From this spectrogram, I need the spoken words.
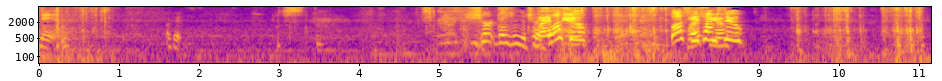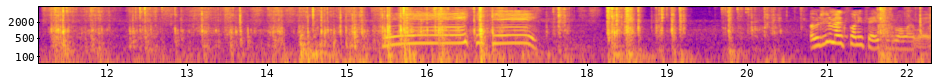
Man. Okay. Let's- Shirt goes in the chair. Bless Bless, you. you. Bless, Bless you times you. two. I'm just gonna make funny faces while I wait.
